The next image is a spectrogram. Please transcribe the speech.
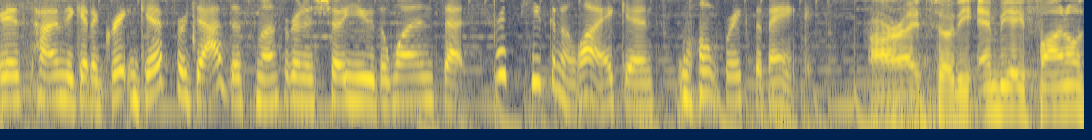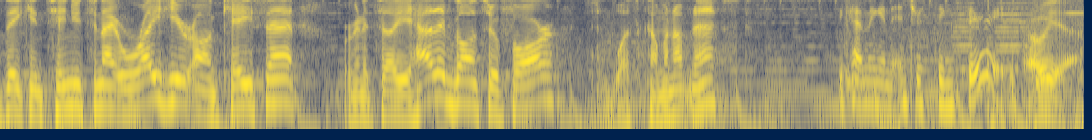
It is time to get a great gift for dad this month. We're going to show you the ones that he's going to like and won't break the bank. All right, so the NBA Finals, they continue tonight right here on KSAT. We're going to tell you how they've gone so far and what's coming up next. Becoming an interesting series. Oh, yeah.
